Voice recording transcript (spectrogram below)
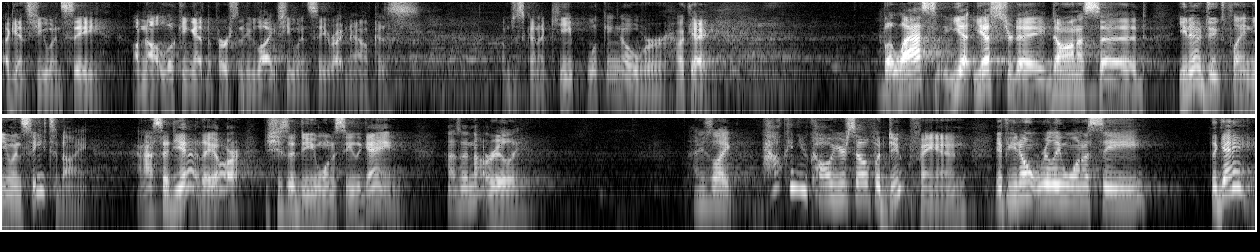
against UNC. I'm not looking at the person who likes UNC right now because I'm just going to keep looking over. Okay. But last, yesterday, Donna said, You know, Duke's playing UNC tonight. And I said, Yeah, they are. And she said, Do you want to see the game? I said, Not really. And he's like, How can you call yourself a Duke fan if you don't really want to see the game?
